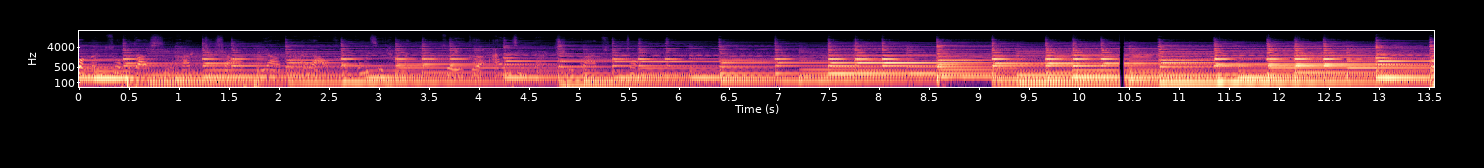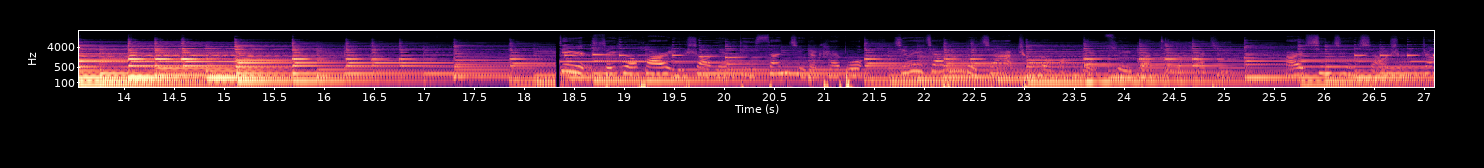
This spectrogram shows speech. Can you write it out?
我们做不到喜欢，至少不要打扰和攻击他们，做一个安静的吃瓜群众。近日，随着《花儿与少年》第三季的开播，几位嘉宾的家成了网友最关注的话题，而新晋小生张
